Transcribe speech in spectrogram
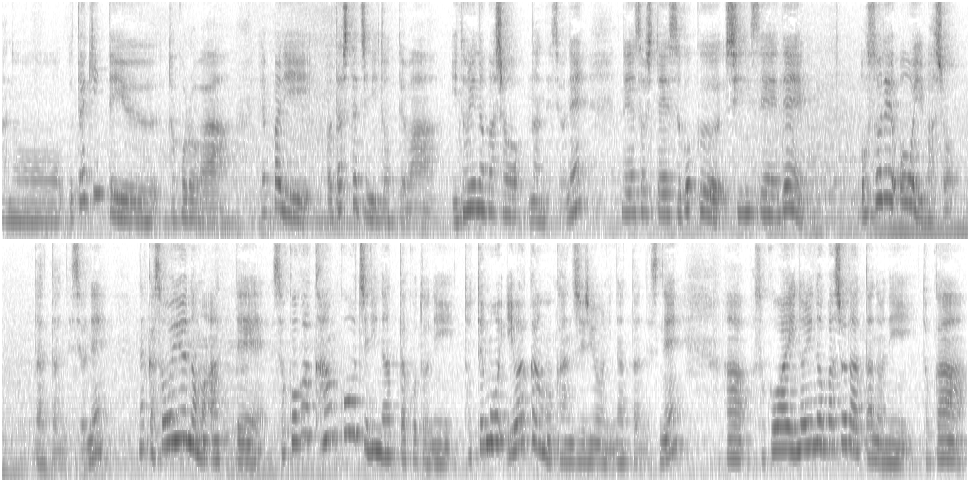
あの歌木っていうところはやっぱり私たちにとっては祈りの場所なんですよね。でそしてすごく神聖で恐れ多い場所だったんですよね。なんかそういうのもあってそこが観光地になったことにとても違和感を感じるようになったんですね。あそこは祈りの場所だったのにとか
